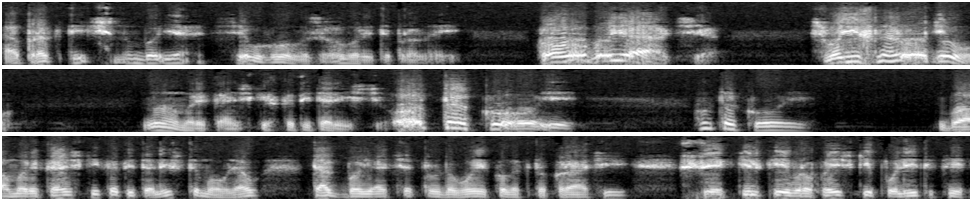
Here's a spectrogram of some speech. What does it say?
а практично бояться вголос говорити про неї. Кого бояться? Своїх народів? Ну, американських капіталістів. Отакої. Отакої. Бо американські капіталісти, мовляв, так бояться трудової колектократії, що як тільки європейські політики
